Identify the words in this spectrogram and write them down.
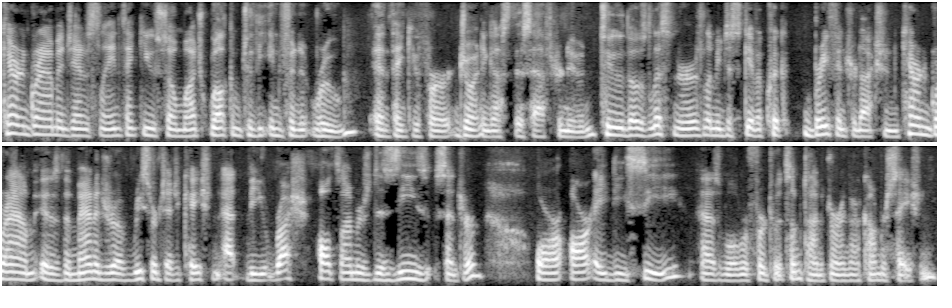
Karen Graham and Janice Layne, thank you so much. Welcome to the Infinite Room, and thank you for joining us this afternoon. To those listeners, let me just give a quick, brief introduction. Karen Graham is the manager of research education at the Rush Alzheimer's Disease Center, or RADC, as we'll refer to it sometimes during our conversation.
